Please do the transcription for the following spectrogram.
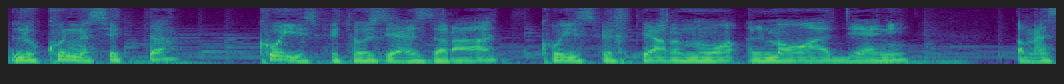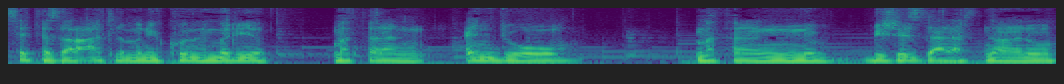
لو كنا ستة كويس في توزيع الزراعات كويس في اختيار المو... المواد يعني طبعا ستة زراعات لما يكون المريض مثلا عنده مثلا إنه بيجز على أسنانه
